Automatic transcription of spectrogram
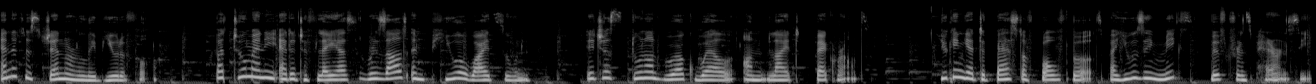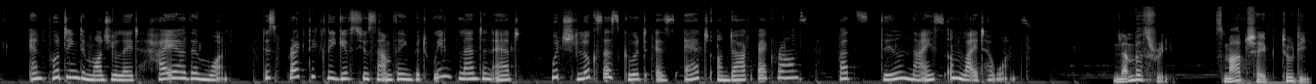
and it is generally beautiful. But too many additive layers result in pure white zoom. They just do not work well on light backgrounds. You can get the best of both worlds by using mix with transparency and putting the modulate higher than 1. This practically gives you something between blend and add, which looks as good as add on dark backgrounds, but still nice on lighter ones. Number 3. Smart Shape 2D.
